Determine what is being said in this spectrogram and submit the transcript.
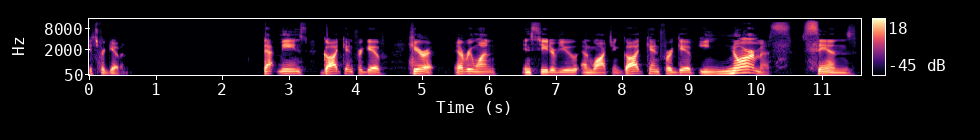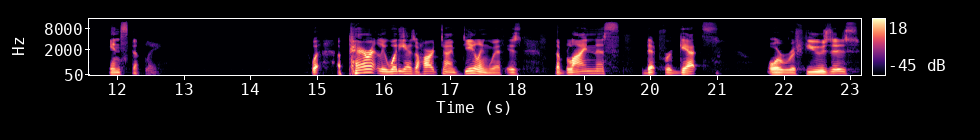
it's forgiven. That means God can forgive. Hear it. Everyone in Cedarview and watching. God can forgive enormous sins instantly. What, apparently, what he has a hard time dealing with is the blindness that forgets or refuses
